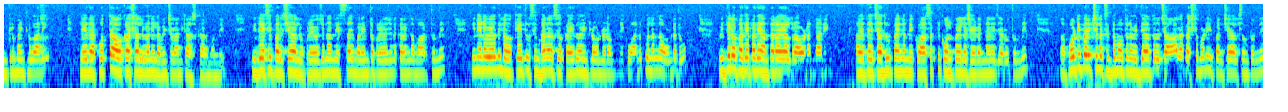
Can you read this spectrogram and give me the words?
ఇంక్రిమెంట్లు కానీ లేదా కొత్త అవకాశాలు కానీ లభించడానికి ఆస్కారం ఉంది. విదేశీ పరిచయాలు ప్రయోజనాన్ని ఇస్తాయి. మరింత ప్రయోజనకరంగా మారుతుంది. ఈ నెల వ్యవధిలో కేతు సింహరాశి యొక్క ఐదో ఇంట్లో ఉండడం మీకు అనుకూలంగా ఉండదు. విద్యలో పదే పదే అంతరాయాలు రావడం కానీ అయితే చదువు పైన మీకు ఆసక్తి కోల్పోయేలా చేయడం కానీ జరుగుతుంది. పోటీ పరీక్షలకు సిద్ధమవుతున్న విద్యార్థులు చాలా కష్టపడి పనిచేయాల్సి ఉంటుంది.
